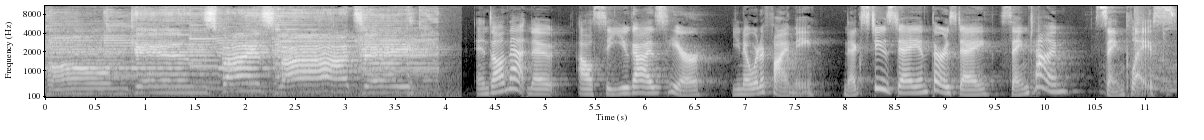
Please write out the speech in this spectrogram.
Pumpkin spice latte. And on that note, I'll see you guys here. You know where to find me next Tuesday and Thursday, same time, same place.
